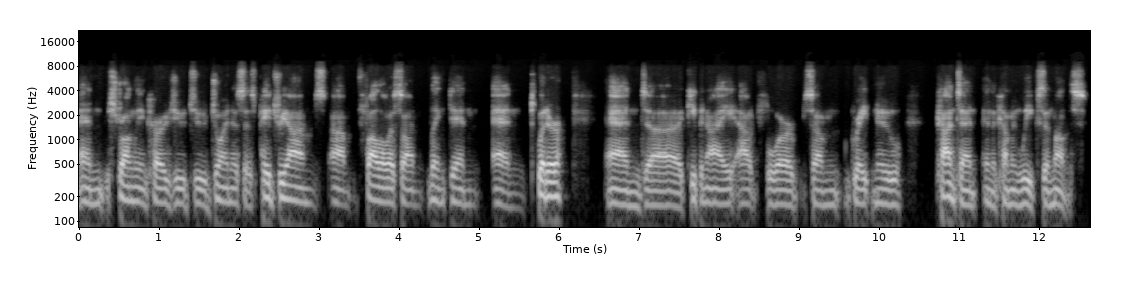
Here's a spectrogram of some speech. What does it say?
and strongly encourage you to join us as Patreons. Um, follow us on LinkedIn and Twitter and uh, keep an eye out for some great new content in the coming weeks and months.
